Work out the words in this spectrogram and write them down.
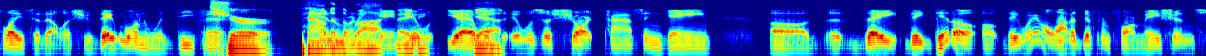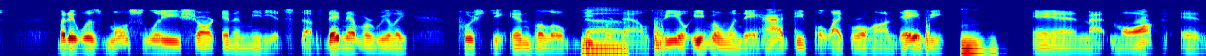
place at LSU. They won with defense. Sure, pounding the rock, game. baby. It, yeah, it yeah. was. It was a short passing game. Uh, they they did a, a they ran a lot of different formations, but it was mostly short and intermediate stuff. They never really pushed the envelope deeper no. downfield, even when they had people like Rohan Davey mm-hmm. and Matt Mauck and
